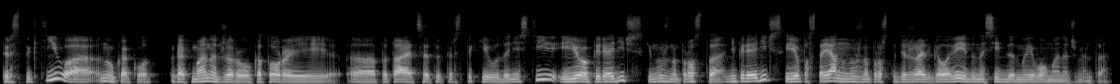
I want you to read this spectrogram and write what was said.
перспектива, ну, как вот, как менеджеру, который э, пытается эту перспективу донести, ее периодически нужно просто, не периодически, ее постоянно нужно просто держать в голове и доносить до моего менеджмента.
